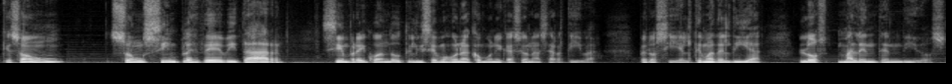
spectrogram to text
que son, son simples de evitar, siempre y cuando utilicemos una comunicación asertiva. Pero sí, el tema del día, los malentendidos,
